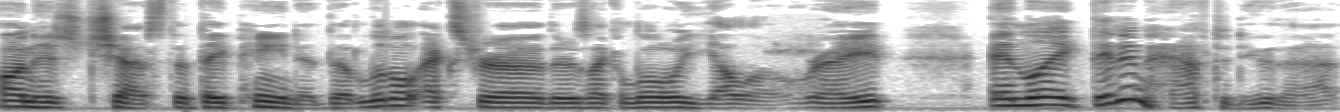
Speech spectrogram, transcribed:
on his chest that they painted. That little extra. There's like a little yellow, right? And like they didn't have to do that.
